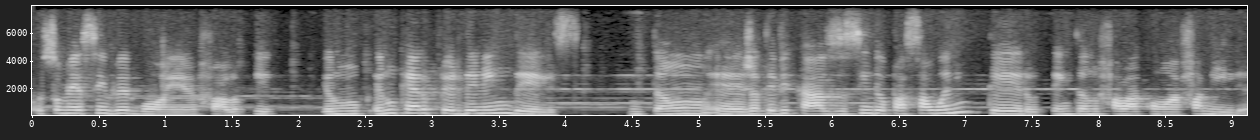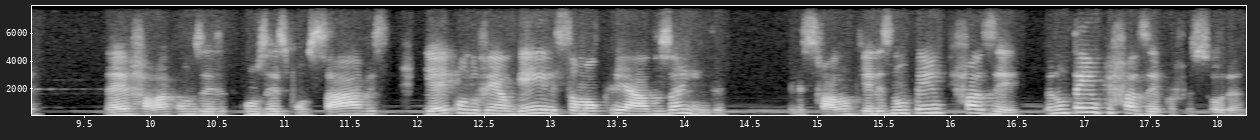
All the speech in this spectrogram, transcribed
Eu sou meio sem vergonha. Eu falo que eu não, eu não quero perder nenhum deles. Então, é, já teve casos assim de eu passar o ano inteiro tentando falar com a família, né, falar com os, com os responsáveis. E aí, quando vem alguém, eles são mal criados ainda. Eles falam que eles não têm o que fazer. Eu não tenho o que fazer, professora.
